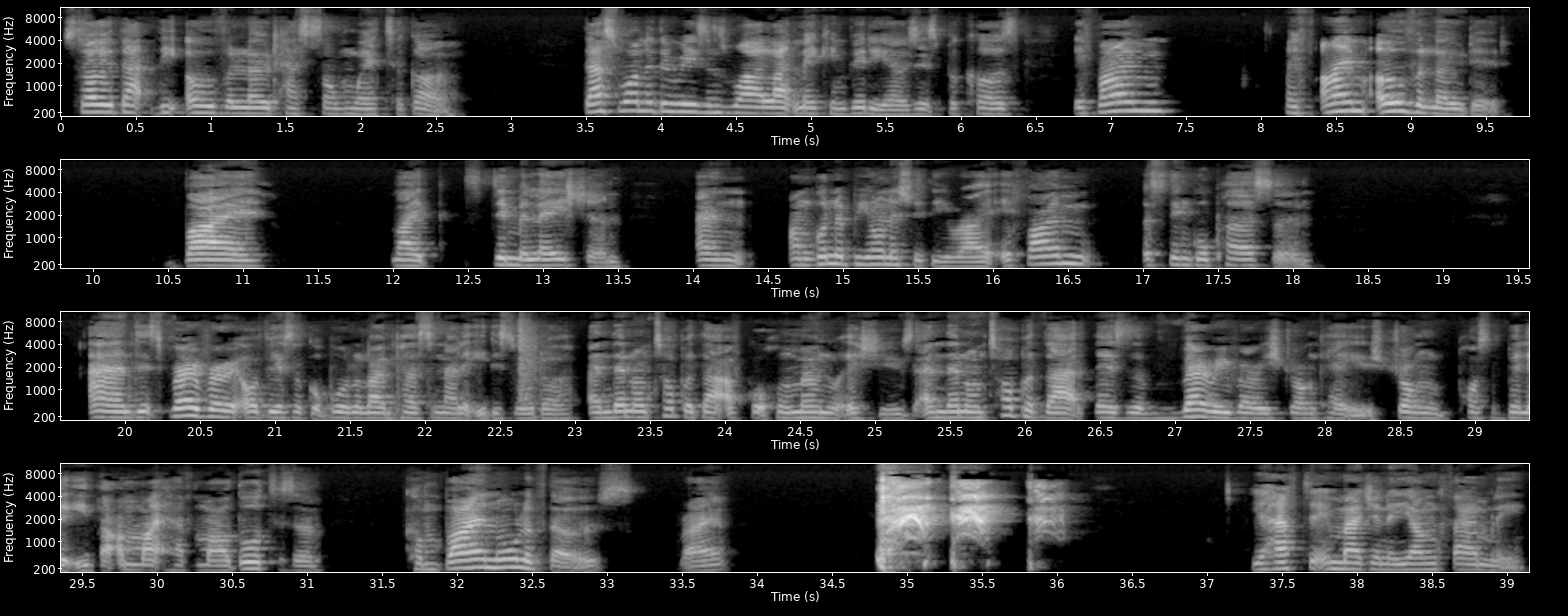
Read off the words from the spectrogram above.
so that the overload has somewhere to go. that's one of the reasons why I like making videos. It's because if I'm if I'm overloaded by like stimulation and I'm going to be honest with you, right? If I'm a single person and it's very, very obvious I've got borderline personality disorder, and then on top of that, I've got hormonal issues, and then on top of that, there's a very, very strong case, strong possibility that I might have mild autism. Combine all of those, right? you have to imagine a young family.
